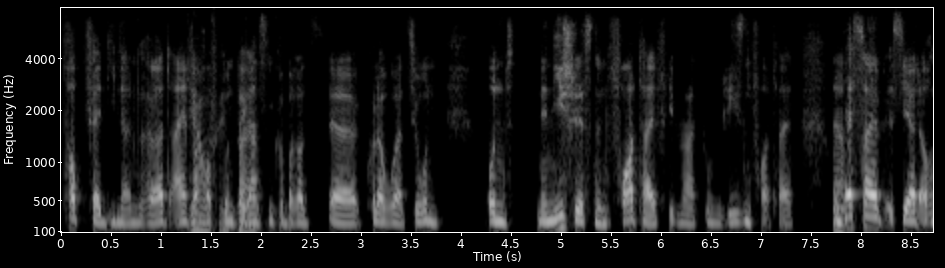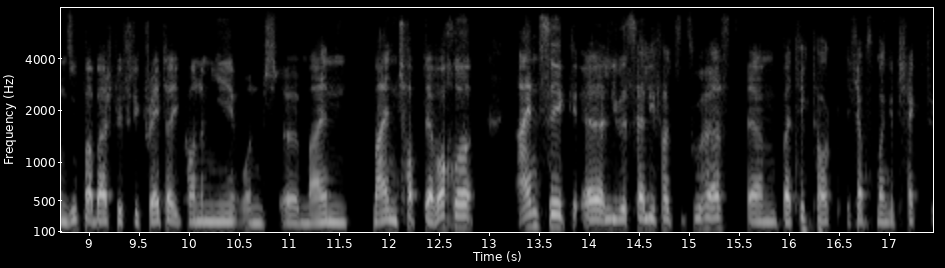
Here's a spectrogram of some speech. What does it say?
Top-Verdienern gehört, einfach ja, auf aufgrund der ganzen Kollabor äh, Kollaborationen. Und eine Nische ist ein Vorteil für die Marktung, ein Riesenvorteil. Und ja. deshalb ist sie halt auch ein super Beispiel für die Creator Economy und äh, mein, mein Top der Woche. Einzig, äh, liebe Sally, falls du zuhörst, ähm, bei TikTok, ich habe es mal gecheckt,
